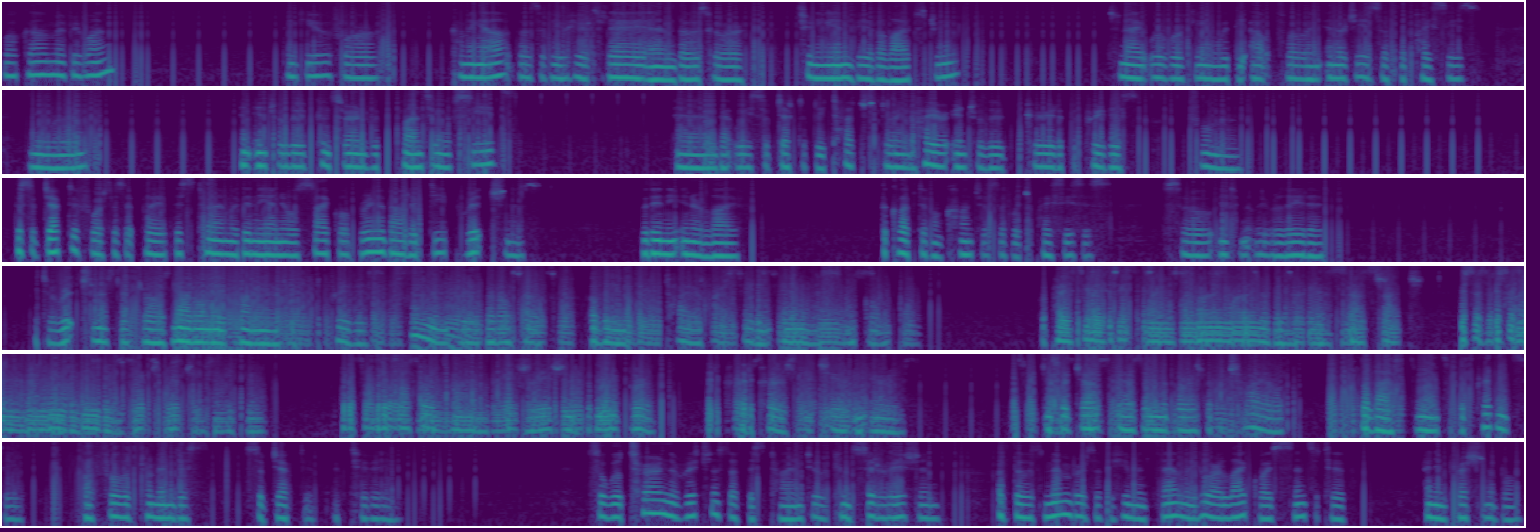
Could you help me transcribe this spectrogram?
Welcome, everyone. Thank you for coming out, those of you here today and those who are tuning in via the live stream. Tonight we're working with the outflowing energies of the Pisces new moon, an interlude concerned with planting of seeds, and that we subjectively touched during the higher interlude period of the previous full moon. The subjective forces at play at this time within the annual cycle bring about a deep richness within the inner life, the collective unconscious of which Pisces is so intimately related. It's a richness that draws not only upon the energies of the previous full moon period, but also of the entire preceding annual cycle. For Pisces, this final sign of the zodiac as such this is a time of endings, which virtues speaking. But it's also, but it's also a time of preparation for the new birth that occurs, that occurs each year in Aries. And so just as in the birth of a child, the last months of the pregnancy are full of tremendous subjective activity. So we'll turn the richness of this time to a consideration of those members of the human family who are likewise sensitive and impressionable.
